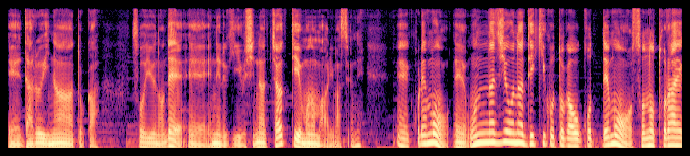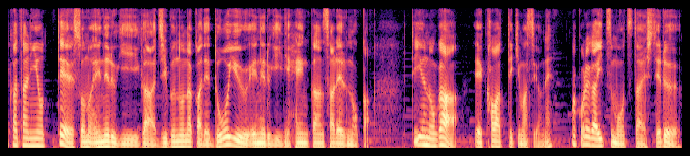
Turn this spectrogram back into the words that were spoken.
えー、だるいなとかそういうので、えー、エネルギー失っちゃうっていうものもありますよね。えー、これも、えー、同じような出来事が起こってもその捉え方によってそのエネルギーが自分の中でどういうエネルギーに変換されるのかっていうのが、え、変わってきますよね。まあ、これがいつもお伝えしてる、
